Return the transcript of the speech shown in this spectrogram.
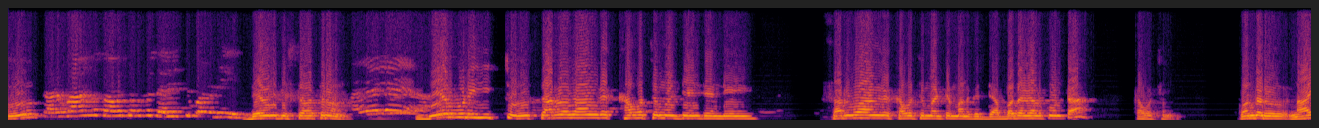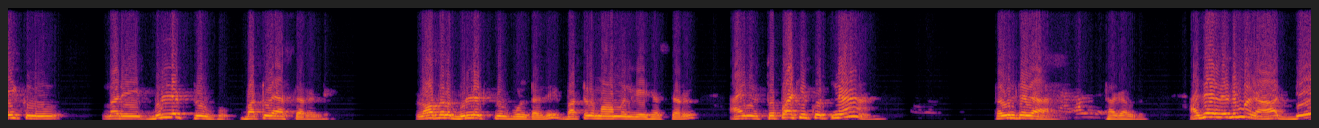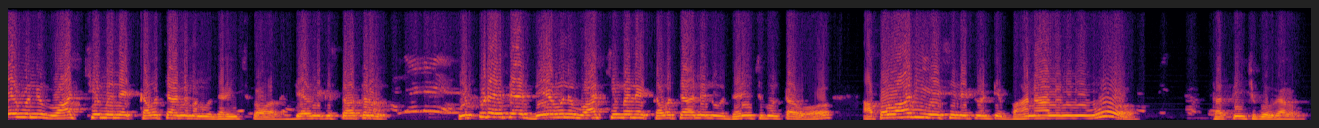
దేవునికి స్తోత్రం. దేవుడు ఇచ్చు సర్వాంగ కవచం అంటే ఏంటండి? సర్వాంగ కవచం అంటే మనకు దెబ్బ తగలకుండా కవచం. కొందరు నాయకులు మరి బుల్లెట్ ప్రూఫ్ బట్టలు వేస్తారండి. లోపల బుల్లెట్ ప్రూఫ్ ఉంటుంది. బట్టలు మామూలుగా వేసేస్తారు. ఆయన తుపాకీ కొట్టినా తగులుతుందా? తగలదు. అదే విధముగా దేవుని వాక్యం అనే కవచాన్ని మనం ధరించుకోవాలి. దేవునికి స్తోత్రం. ఎప్పుడైతే దేవుని వాక్యం అనే కవచాన్ని నువ్వు ధరించుకుంటావో అపవాది వేసినటువంటి బాణాలను నువ్వు తప్పించుకోగలవు.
